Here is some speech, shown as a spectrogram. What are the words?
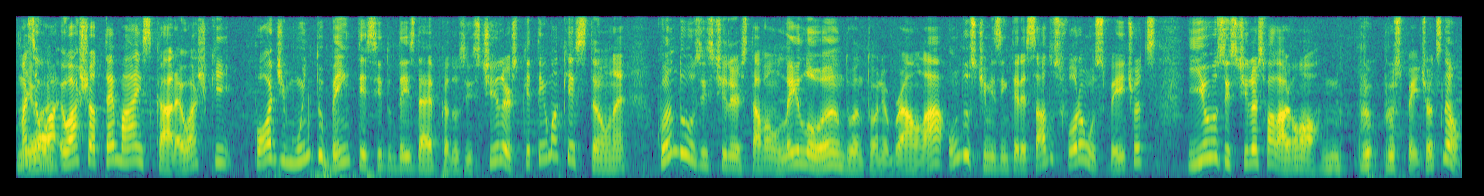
Mas eu, eu, eu acho até mais, cara. Eu acho que pode muito bem ter sido desde a época dos Steelers, porque tem uma questão, né? Quando os Steelers estavam leiloando o Antonio Brown lá, um dos times interessados foram os Patriots e os Steelers falaram: ó, oh, pro, pros Patriots não,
